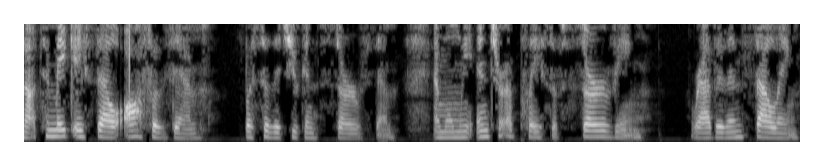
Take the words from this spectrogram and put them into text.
not to make a sale off of them, but so that you can serve them. And when we enter a place of serving rather than selling,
